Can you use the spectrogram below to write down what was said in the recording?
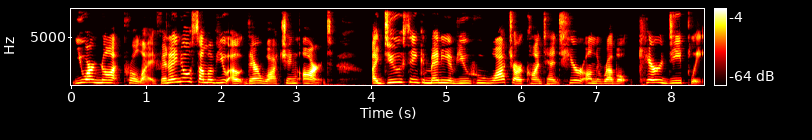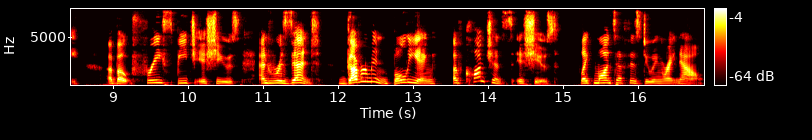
you are not pro life, and I know some of you out there watching aren't, I do think many of you who watch our content here on The Rebel care deeply about free speech issues and resent government bullying of conscience issues, like Monsef is doing right now.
